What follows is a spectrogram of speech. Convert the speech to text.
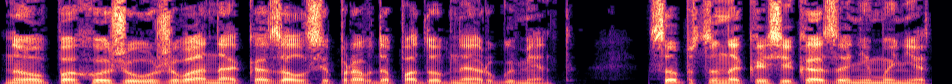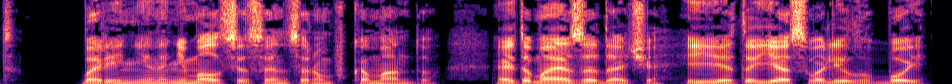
Но, похоже, у Жвана оказался правдоподобный аргумент. Собственно, косяка за ним и нет. Парень не нанимался сенсором в команду. Это моя задача, и это я свалил в бой,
